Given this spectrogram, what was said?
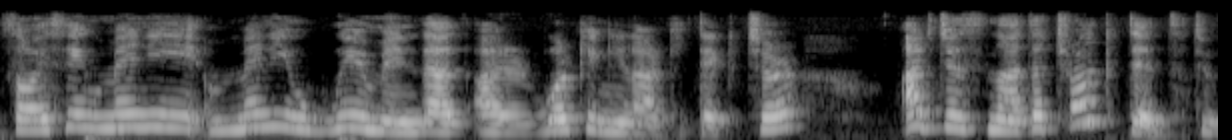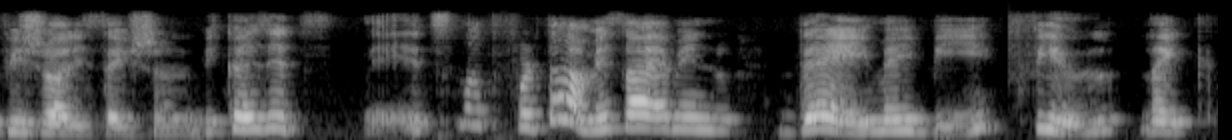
So i think many many women that are working in architecture are just not attracted to visualization because it's it's not for them. It's i mean they maybe feel like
